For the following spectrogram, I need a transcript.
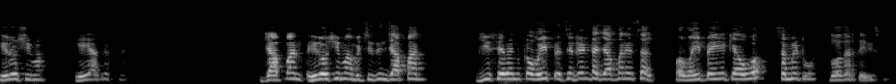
हिरोशिमा, ये याद रखना। Japan, Hiroshima which is in Japan G seven का वही प्रेसिडेंट है जापान इस साल, और वहीं पे ये क्या हुआ? सबमिट हुआ 2023 में।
